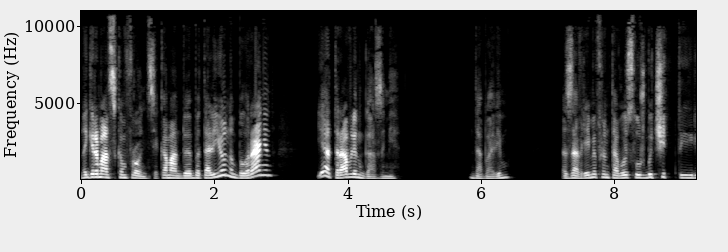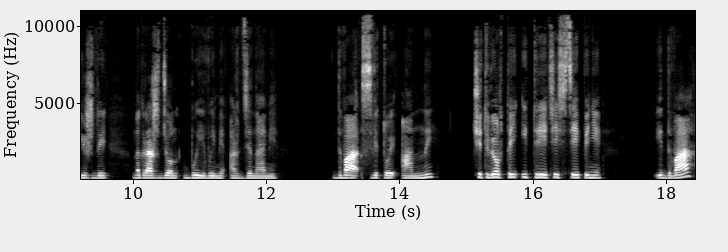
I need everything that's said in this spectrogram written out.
На германском фронте, командуя батальоном, был ранен и отравлен газами. Добавим, за время фронтовой службы четырежды награжден боевыми орденами. Два святой Анны, четвертой и третьей степени, и два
